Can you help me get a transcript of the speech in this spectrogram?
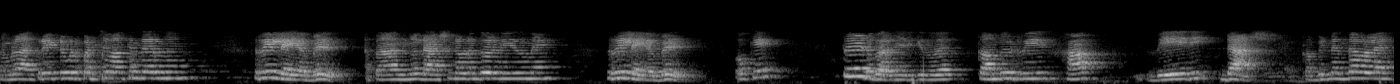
നമ്മൾ ആക്യുറേറ്റിന്റെ കൂടെ പഠിച്ച വാക്ക് എന്തായിരുന്നു? റിലയബിൾ അപ്പൊ നിങ്ങൾ ഡാഷിന്റെ അവിടെ എന്തോ എഴുതുന്നേ? റിലയബിൾ ഓക്കെ തേർഡ് പറഞ്ഞിരിക്കുന്നത് computer is has very dash computer എന്താ ഉള്ളത്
